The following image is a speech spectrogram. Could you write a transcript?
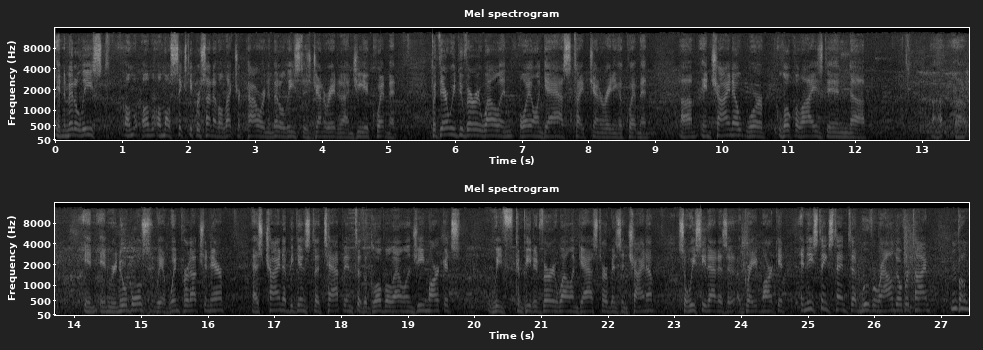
in the Middle East, almost 60% of electric power in the Middle East is generated on GE equipment. But there we do very well in oil and gas type generating equipment. Um, in China, we're localized in uh, in, in renewables. We have wind production there. As China begins to tap into the global LNG markets, we've competed very well in gas turbines in China. So we see that as a, a great market. And these things tend to move around over time, mm-hmm. but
